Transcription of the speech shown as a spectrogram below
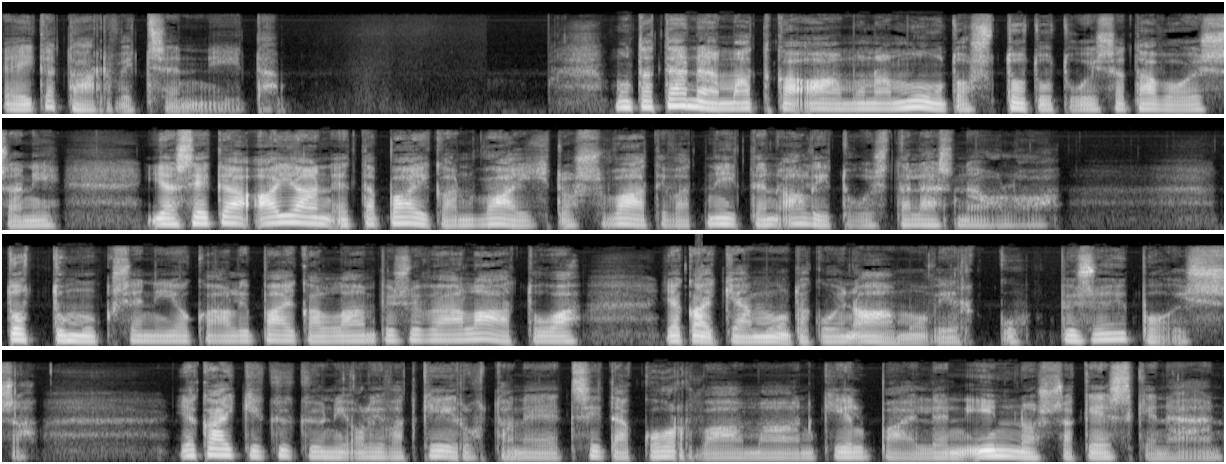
eikä tarvitse niitä. Mutta tänä matka-aamuna muutos totutuissa tavoissani ja sekä ajan että paikan vaihdos vaativat niiden alituista läsnäoloa. Tottumukseni, joka oli paikallaan pysyvää laatua ja kaikkea muuta kuin aamuvirkku, pysyi poissa – ja kaikki kykyni olivat kiiruhtaneet sitä korvaamaan kilpaillen innossa keskenään,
